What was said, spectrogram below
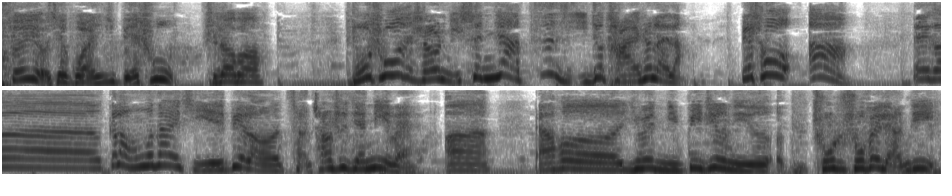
所以有些关系别处，知道不？不处的时候，你身价自己就抬上来了。别处啊，那个跟老公在一起，别老长长时间腻歪啊。然后，因为你毕竟你除除非两地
